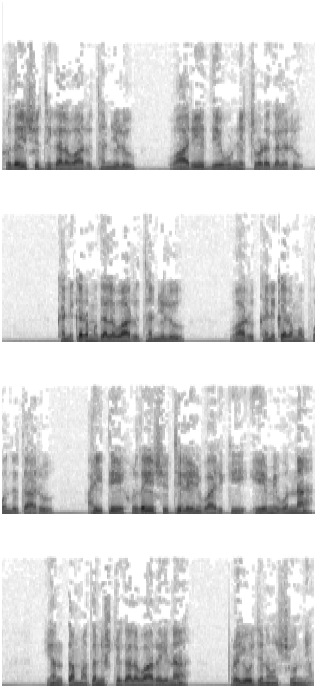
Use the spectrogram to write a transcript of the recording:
హృదయశుద్ధి గలవారు ధన్యులు వారే దేవుణ్ణి చూడగలరు. కనికరము గలవారు ధన్యులు వారు కనికరము పొందుతారు. అయితే హృదయశుద్ధి లేని వారికి ఏమి ఉన్నా ఎంత మతనిష్ట గలవారైనా ప్రయోజనం శూన్యం.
